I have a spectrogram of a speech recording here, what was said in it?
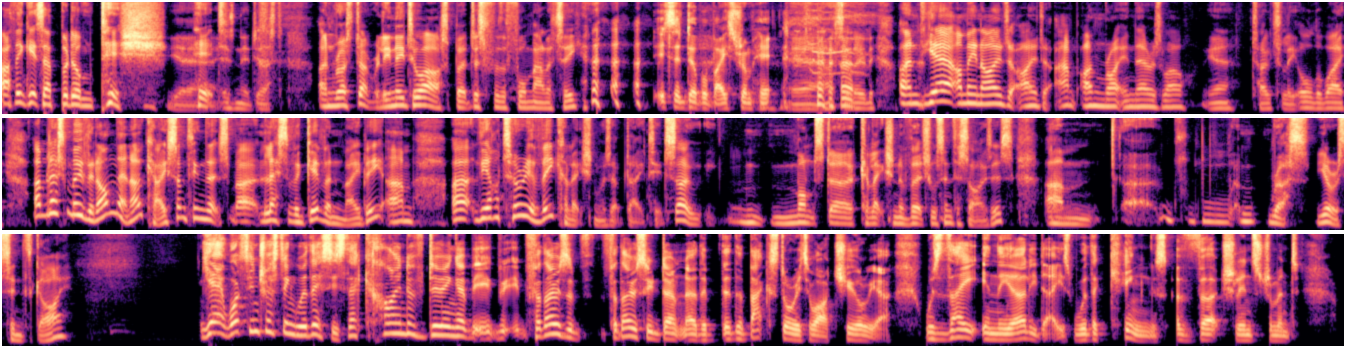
I think it's a badum tish yeah, hit, isn't it? Just and Russ don't really need to ask, but just for the formality, it's a double bass drum hit. Yeah, absolutely. and yeah, I mean, I, I, I'm, I'm right in there as well. Yeah, totally, all the way. Um, let's move it on then. Okay, something that's uh, less of a given, maybe. Um, uh, the Arturia V collection was updated, so m- monster collection of virtual synthesizers. Um, uh, Russ, you're a synth guy. Yeah, what's interesting with this is they're kind of doing a for those of for those who don't know the, the, the backstory to Arturia was they in the early days were the kings of virtual instrument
